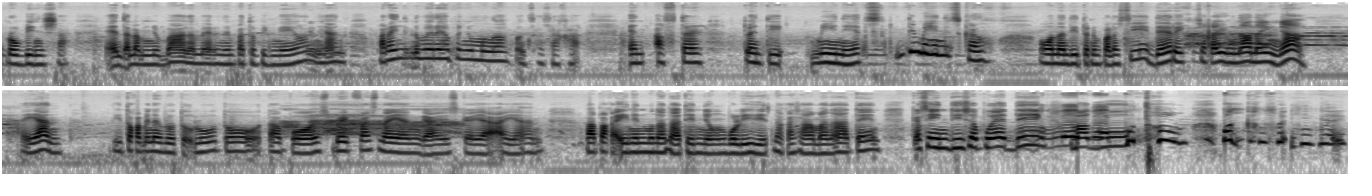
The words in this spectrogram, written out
probinsya. And alam nyo ba na meron din patubig ngayon? Yan. Para hindi na mahirapan yung mga magsasaka. And after 20 minutes, 20 minutes ka. O, nandito rin pala si Derek, tsaka yung nanay niya. Ayan. Dito kami nagluto-luto. Tapos, breakfast na yan, guys. Kaya, ayan. Papakainin muna natin yung bulilit na kasama natin. Kasi hindi siya pwedeng magutom. Huwag kang maingay.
